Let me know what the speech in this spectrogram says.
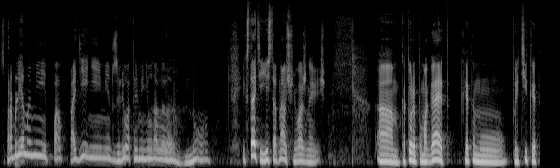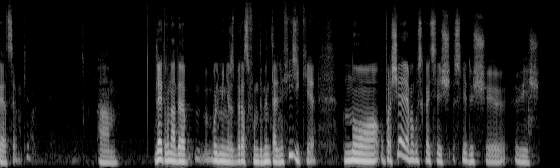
С проблемами, падениями, взлетами, но... И, кстати, есть одна очень важная вещь, которая помогает к этому, прийти к этой оценке. Для этого надо более-менее разбираться в фундаментальной физике, но упрощая, я могу сказать следующую вещь.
